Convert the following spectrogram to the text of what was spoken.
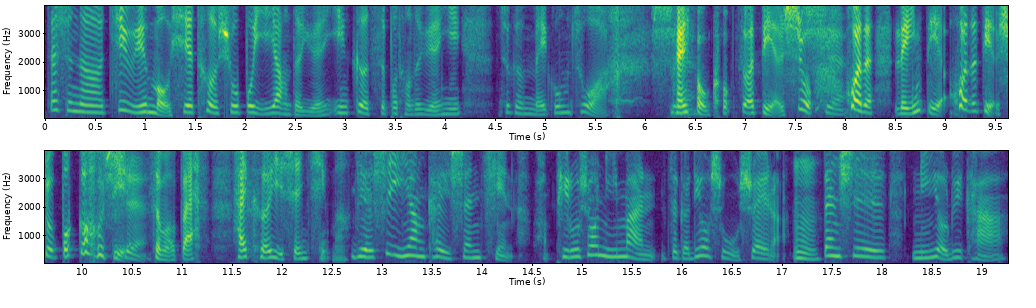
但是呢，基于某些特殊不一样的原因，各自不同的原因，这个没工作啊，没有工作点数，或者零点，或者点数不够点，怎么办？还可以申请吗？也是一样可以申请。比如说你满这个六十五岁了，嗯，但是你有绿卡。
